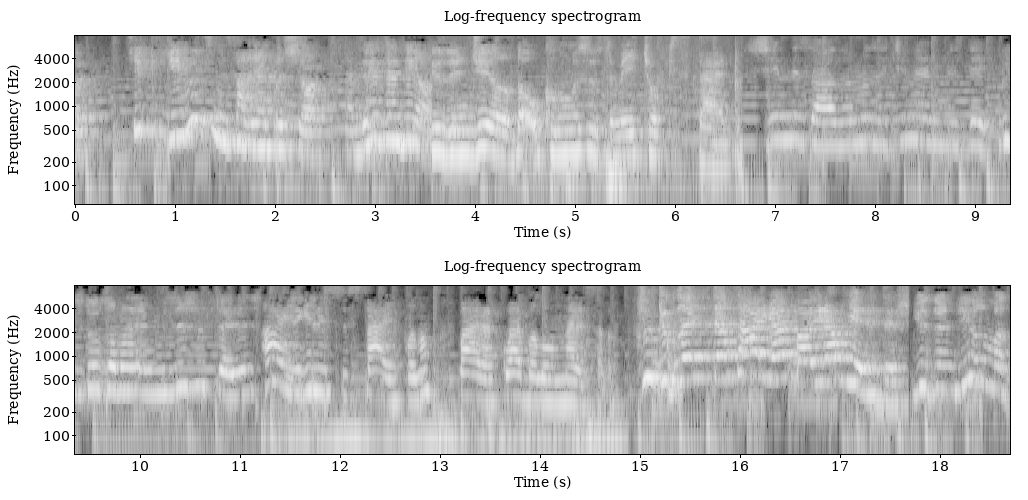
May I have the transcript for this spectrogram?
kıpır. Çünkü 23 Nisan yaklaşıyor. Hem de 100. yıl. 100. yılda okulumu süslemeyi çok isterdim. Şimdi sağlığımız için evimizdeyiz. Biz de o zaman evimizi süsleriz. Haydi gelin süsler yapalım. Bayraklar, balonlar asalım. Çocuklar için her yer bayram yeridir. 100. yılımız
